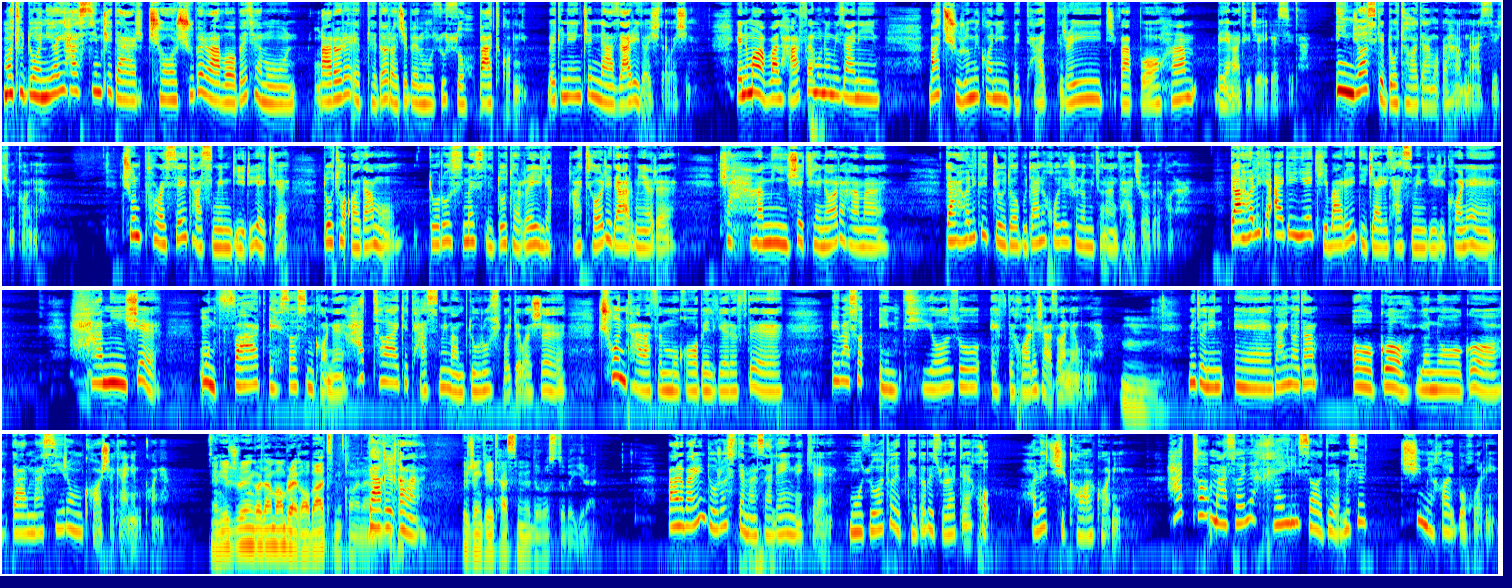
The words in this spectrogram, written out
ما تو دنیایی هستیم که در چارچوب روابطمون قرار ابتدا راجع به موضوع صحبت کنیم. بدون اینکه نظری داشته باشیم. یعنی ما اول حرفمون رو می‌زنیم بعد شروع می‌کنیم به تدریج و با هم به یه نتیجه رسیدن. اینجاست که دوتا آدم رو به هم نزدیک می‌کنه. چون پروسه تصمیم گیریه که دوتا آدم رو درست مثل دوتا ریل قطاری در میاره که همیشه کنار همن. در حالی که جدا بودن خودشون رو می‌تونن تجربه کنن. در حالی که اگه یکی برای دیگری تصمیم گیری کنه همیشه اون فرد احساس می‌کنه حتی اگه تصمیمم درست بوده باشه چون طرف مقابل گرفته ای بسا امتیاز و افتخارش از آن اونه. می‌دونین و این آدم آگاه یا ناگاه در مسیر اون کار شکنی می‌کنه. یعنی یه جوری انگار با هم رقابت می‌کنن. دقیقا. به جای اینکه تصمیم درست رو بگیرن. بنابراین درست مسئله اینه که موضوعات رو ابتدا به صورت خب حالا چی کار کنیم؟ حتی مسائل خیلی ساده مثل چی می‌خوای بخوریم؟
